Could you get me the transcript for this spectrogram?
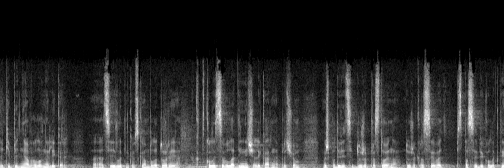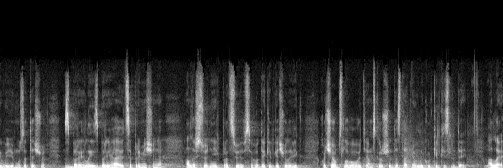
які підняв головний лікар е, цієї Липниковської амбулаторії, коли це була дільнича лікарня. Причому ви ж подивіться, дуже пристойна, дуже красива. Спасибі колективу йому за те, що зберегли і зберігають це приміщення. Але ж сьогодні їх працює всього декілька чоловік, хоча обслуговують, я вам скажу, що достатньо велику кількість людей. Але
